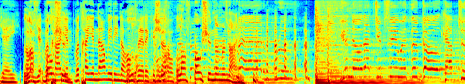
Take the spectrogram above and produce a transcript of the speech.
jee. Oh, Love jee. Wat, ga je, potion. wat ga je nou weer in de hand werken, Charles? Lo- Love Potion nummer 9. Madam Ruth. You know that gypsy with the gold cap too.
